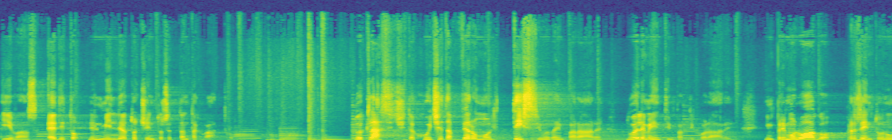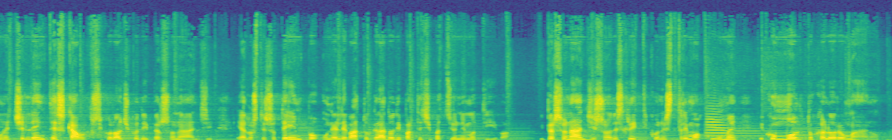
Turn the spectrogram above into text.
Evans, edito nel 1874. Due classici da cui c'è davvero moltissimo da imparare, due elementi in particolare. In primo luogo presentano un eccellente scavo psicologico dei personaggi e allo stesso tempo un elevato grado di partecipazione emotiva. I personaggi sono descritti con estremo acume e con molto calore umano.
